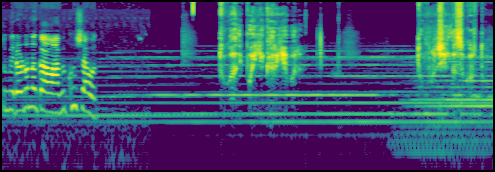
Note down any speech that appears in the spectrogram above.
तुम्ही रडू नका अहो, आम्ही खुश आहोत. तू आधी पहिली घरी ये बरं. तू म्हणशील तसं करतो.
